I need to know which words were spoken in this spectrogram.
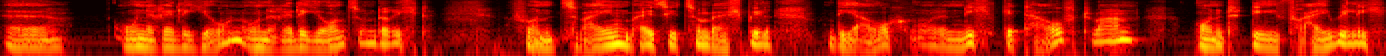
äh, ohne Religion, ohne Religionsunterricht. Von zweien weiß ich zum Beispiel, die auch nicht getauft waren und die freiwillig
